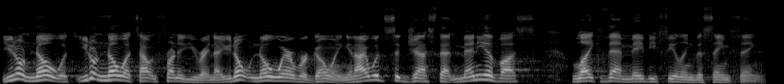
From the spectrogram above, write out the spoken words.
You don't, know what's, you don't know what's out in front of you right now. You don't know where we're going. And I would suggest that many of us, like them, may be feeling the same thing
